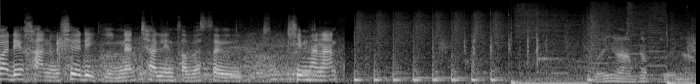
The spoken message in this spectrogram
วัสดีค่ะ หนูชื่อเด็กหญิงนัชชาลินสวัสดิ์เสริฐคิมพนัทสวยงามครับ สวยงาม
